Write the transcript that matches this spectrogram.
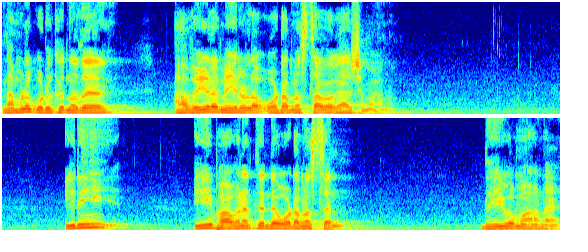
നമ്മൾ കൊടുക്കുന്നത് അവയുടെ മേലുള്ള ഉടമസ്ഥാവകാശമാണ്. ഇനി ഈ ഭവനത്തിന്റെ ഉടമസ്ഥൻ ദൈവമാണ്.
